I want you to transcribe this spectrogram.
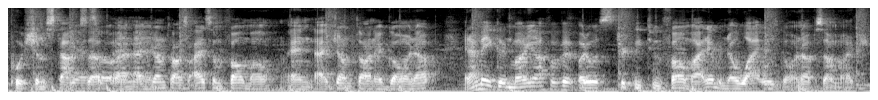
push some stocks yeah, so up. And I, I jumped on, I had some FOMO and I jumped on it going up. And I made good money off of it, but it was strictly too FOMO. I didn't even know why it was going up so much.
